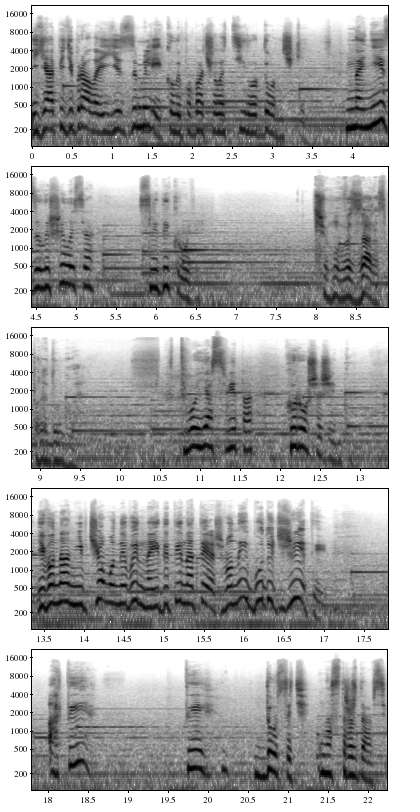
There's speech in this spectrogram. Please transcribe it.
І я підібрала її з землі, коли побачила тіло донечки. На ній залишилися сліди крові. Чому ви зараз передумали? Твоя світа хороша жінка. І вона ні в чому не винна, і дитина теж. Вони будуть жити. А ти, ти досить настраждався.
